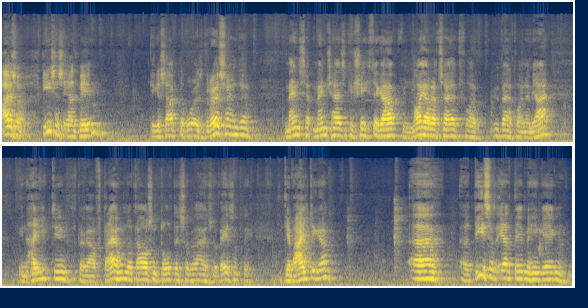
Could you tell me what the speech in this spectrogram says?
Also, dieses Erdbeben, wie gesagt, obwohl es größer in der Menschheitsgeschichte gab, in neuerer Zeit, vor über vor einem Jahr, in Haiti, da gab es 300.000 Tote sogar, also wesentlich gewaltiger. Äh, äh, dieses Erdbeben hingegen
